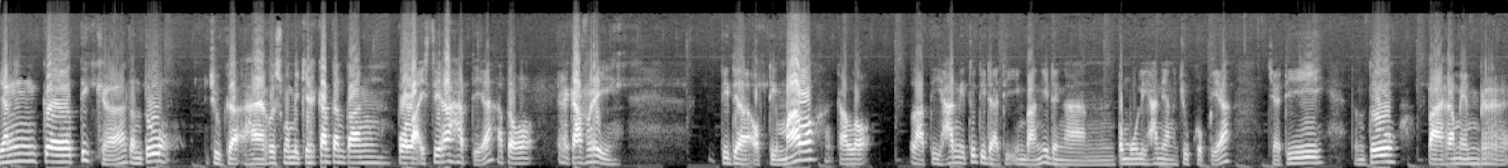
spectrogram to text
Yang ketiga tentu juga harus memikirkan tentang pola istirahat ya atau recovery. Tidak optimal kalau latihan itu tidak diimbangi dengan pemulihan yang cukup ya. Jadi tentu para member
